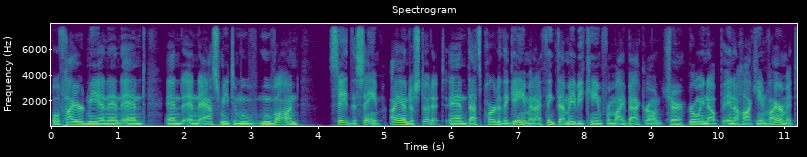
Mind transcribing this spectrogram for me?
both hired me and and and and, and asked me to move move on stayed the same i understood it and that's part of the game and i think that maybe came from my background sure. growing up in a hockey environment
